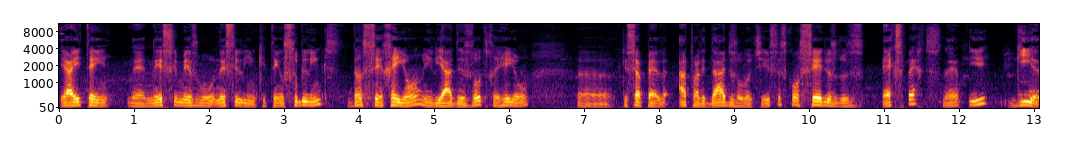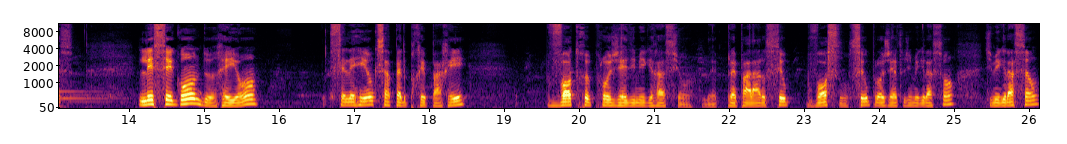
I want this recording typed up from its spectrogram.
E aí tem, né, nesse mesmo, nesse link, tem os sublinks, dans ces rayons, il y a des autres rayons, uh, que se apela atualidades ou notícias, conselhos dos experts, né, e guias. Le second rayon, c'est le rayon qui s'appelle préparer, votre projet d'imigração, né? preparar o de imigração, de imigração.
